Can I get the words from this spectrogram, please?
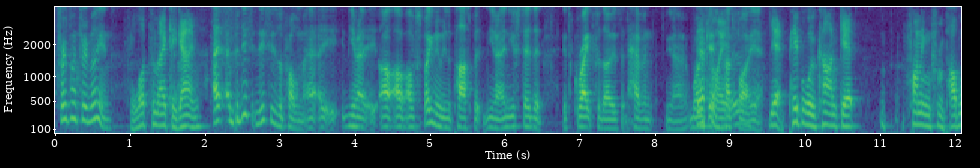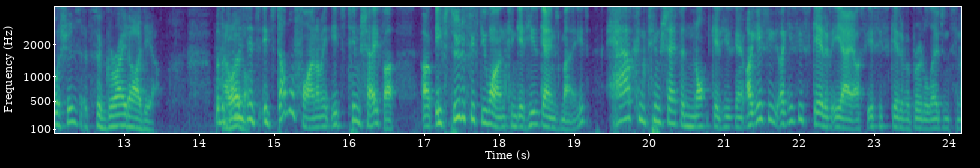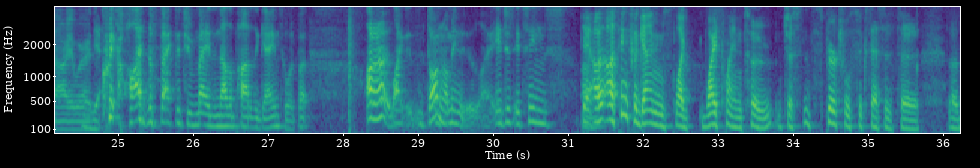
3.3 million. It's a lot to make a game. Uh, but this this is a problem. Uh, uh, you know, I, I- I've spoken to you in the past, but you know, and you've said that it's great for those that haven't, you know, won't Definitely. get touched by it. Yeah. Yeah, people who can't get funding from publishers, it's a great idea. But the problem is, it's it's double fine. I mean, it's Tim Schafer. Uh, if Suda Fifty One can get his games made, how can Tim Schafer not get his game? I guess he, I guess he's scared of EA. I guess he's scared of a brutal legend scenario where it's Yeah. quick hide the fact that you've made another part of the game to it. But I don't know, like Don. I mean, it just it seems. Yeah, I, I think for games like Wasteland 2, just spiritual successors to uh,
